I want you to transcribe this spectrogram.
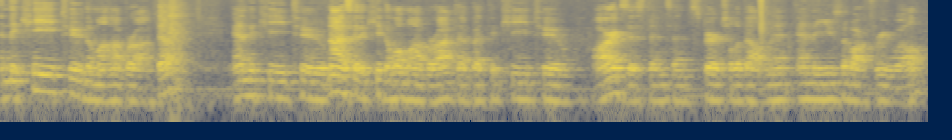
And the key to the Mahabharata and the key to, not necessarily the key to the whole Mahabharata, but the key to our existence and spiritual development and the use of our free will.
